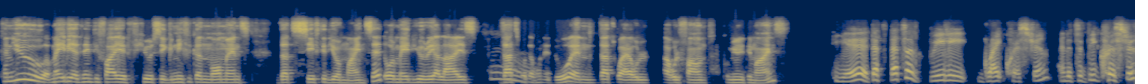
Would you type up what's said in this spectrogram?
can you maybe identify a few significant moments that shifted your mindset or made you realize mm. that's what I hmm. want to do and that's why I will I will found Community Minds? Yeah, that's that's a really great question, and it's a big question.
